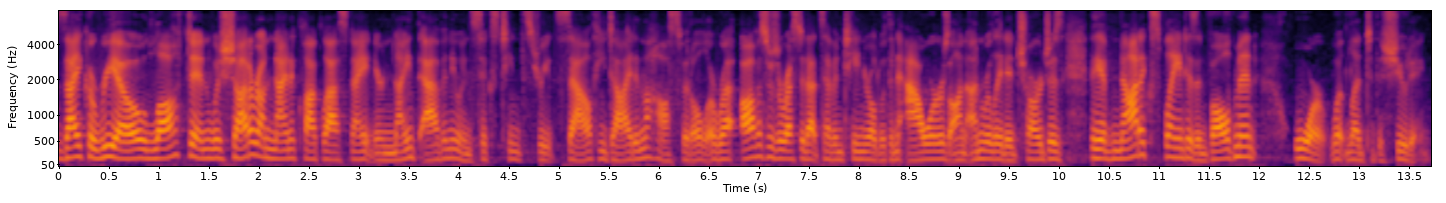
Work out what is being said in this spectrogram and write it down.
Zycario Lofton was shot around 9 o'clock last night near 9th Avenue and 16th Street South. He died in the hospital. Ar officers arrested that 17-year-old within hours on unrelated charges. They have not explained his involvement or what led to the shooting.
